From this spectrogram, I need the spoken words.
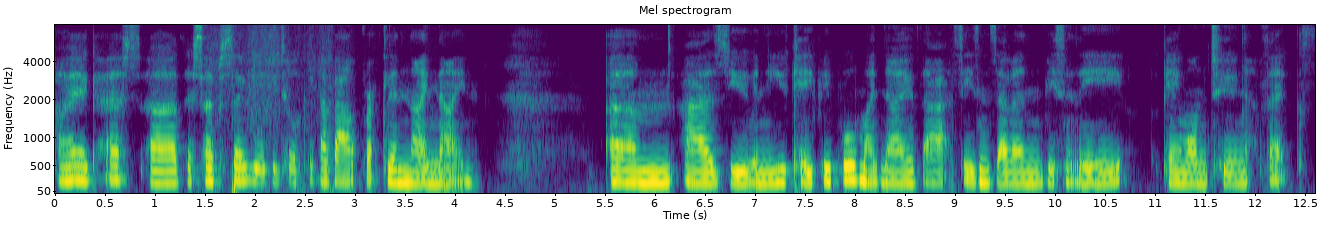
Hi, I guess. Uh, this episode we'll be talking about Brooklyn Nine-Nine. Um, as you in the UK people might know that season 7 recently came on to Netflix.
